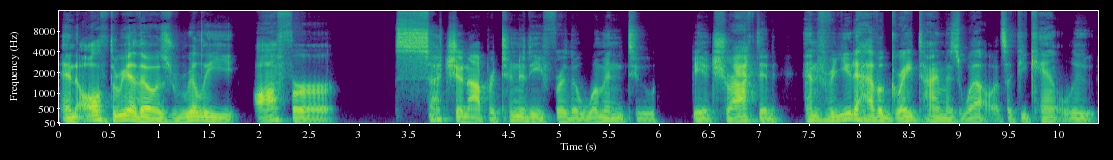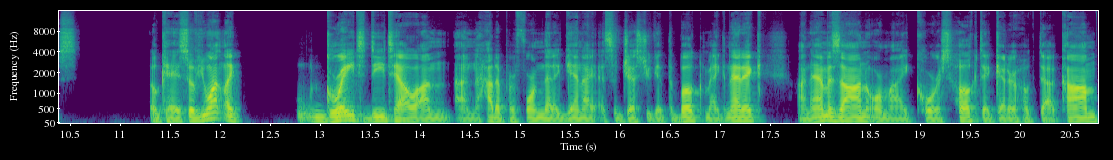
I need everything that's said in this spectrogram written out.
And all three of those really offer such an opportunity for the woman to be attracted and for you to have a great time as well. It's like you can't lose. Okay. So if you want like great detail on on how to perform that again, I, I suggest you get the book Magnetic on Amazon or my course Hooked at getherhooked.com.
